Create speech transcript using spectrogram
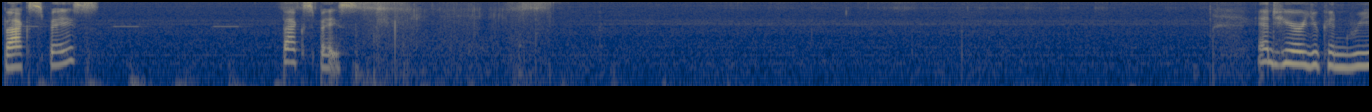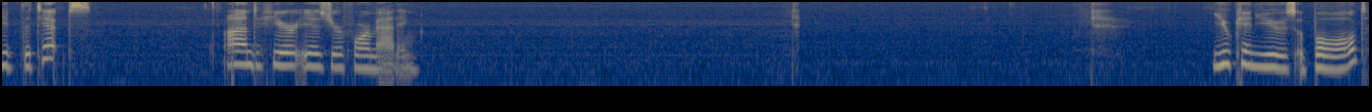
backspace, backspace. And here you can read the tips. And here is your formatting. You can use bold,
